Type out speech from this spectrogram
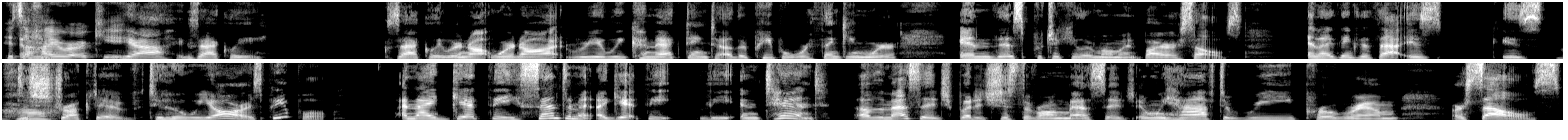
it's and, a hierarchy. Yeah, exactly. Exactly. We're not we're not really connecting to other people. We're thinking we're in this particular moment by ourselves. And I think that that is is destructive to who we are as people. And I get the sentiment, I get the the intent of the message, but it's just the wrong message and we have to reprogram ourselves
